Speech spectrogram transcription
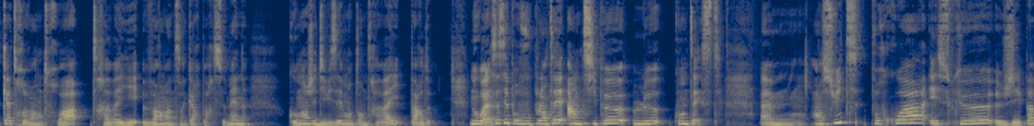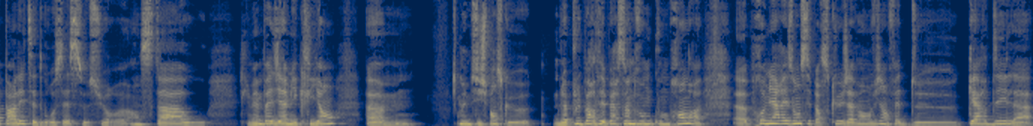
83 travailler 20-25 heures par semaine. Comment j'ai divisé mon temps de travail par deux. Donc voilà ça c'est pour vous planter un petit peu le contexte euh, ensuite, pourquoi est-ce que j'ai pas parlé de cette grossesse sur euh, Insta ou je l'ai même pas dit à mes clients, euh, même si je pense que la plupart des personnes vont me comprendre. première raison, c'est parce que j'avais envie en fait de garder la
